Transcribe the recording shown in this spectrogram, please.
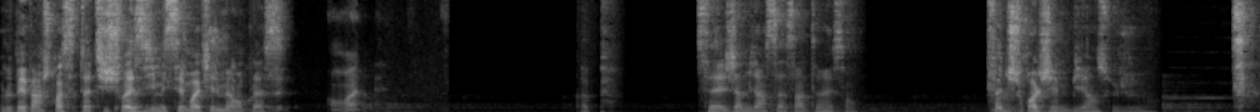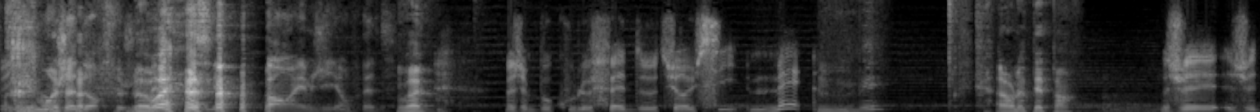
Le pépin, je crois que c'est toi qui choisis, mais c'est moi qui le mets en place. Ouais. Hop. C'est- J'aime bien ça, c'est intéressant. En fait, je crois que j'aime bien ce jeu. Et moi j'adore ce jeu. Bah ouais. mais pas en MJ en fait. Ouais. J'aime beaucoup le fait de tu réussis, mais Mais... Alors le pépin. je vais, je vais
